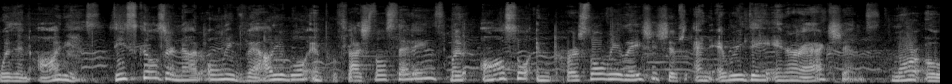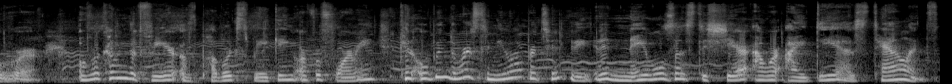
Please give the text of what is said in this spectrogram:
with an audience. These skills are not only valuable in professional settings, but also in personal relationships and everyday interactions. Moreover, Overcoming the fear of public speaking or performing can open doors to new opportunities. It enables us to share our ideas, talents,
